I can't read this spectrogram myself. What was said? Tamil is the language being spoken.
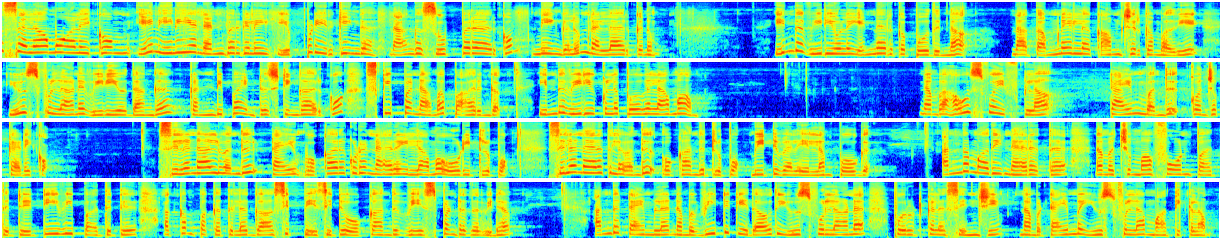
அஸ்ஸலாமு அலைக்கும். என் இனிய நண்பர்களே எப்படி இருக்கீங்க? நாங்கள் சூப்பராக இருக்கோம். நீங்களும் நல்லா இருக்கணும். இந்த வீடியோவில் என்ன இருக்க போகுதுன்னா நான் தமிழில் காமிச்சிருக்க மாதிரியே யூஸ்ஃபுல்லான வீடியோ தாங்க. கண்டிப்பாக இன்ட்ரெஸ்டிங்காக இருக்கும். ஸ்கிப் பண்ணாமல் பாருங்கள் இந்த வீடியோக்குள்ளே போகலாமா? நம்ம ஹவுஸ் ஒய்ஃப்க்கெலாம் டைம் வந்து கொஞ்சம் கிடைக்கும். சில நாள் வந்து டைம் உட்காரக்கூட நேரம் இல்லாமல் ஓடிட்டுருப்போம். சில நேரத்தில் வந்து உட்காந்துட்ருப்போம் வீட்டு வேலையெல்லாம் போக. அந்த மாதிரி நேரத்தை நம்ம சும்மா ஃபோன் பார்த்துட்டு டிவி பார்த்துட்டு அக்கம் பக்கத்தில் காசிப் பேசிட்டு உட்காந்து வேஸ்ட் பண்ணுறதை விட அந்த டைமில் நம்ம வீட்டுக்கு ஏதாவது யூஸ்ஃபுல்லான பொருட்களை செஞ்சு நம்ம டைமை யூஸ்ஃபுல்லாக மாற்றிக்கலாம்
